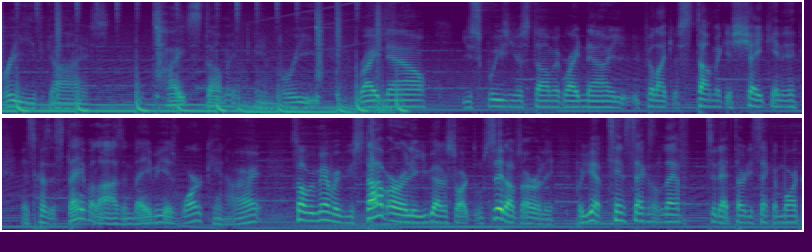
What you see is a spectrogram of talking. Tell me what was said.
breathe, guys. Tight stomach and breathe. Right now, you're squeezing your stomach. Right now, you feel like your stomach is shaking. It's because it's stabilizing, baby. It's working, all right? So remember, if you stop early, you got to start them sit-ups early. But you have 10 seconds left to that 30-second mark.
